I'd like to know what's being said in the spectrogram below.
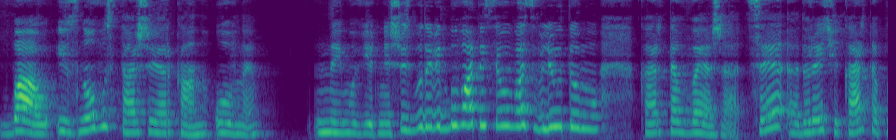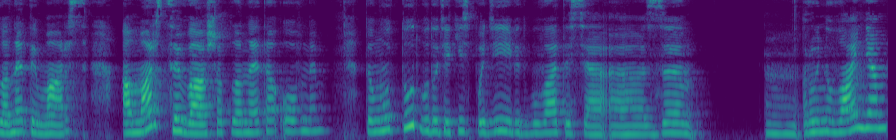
Вау! І знову старший аркан Овни. Неймовірні, щось буде відбуватися у вас в лютому. Карта вежа. Це, е, до речі, карта планети Марс. А Марс це ваша планета Овни. Тому тут будуть якісь події відбуватися е, з руйнуванням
